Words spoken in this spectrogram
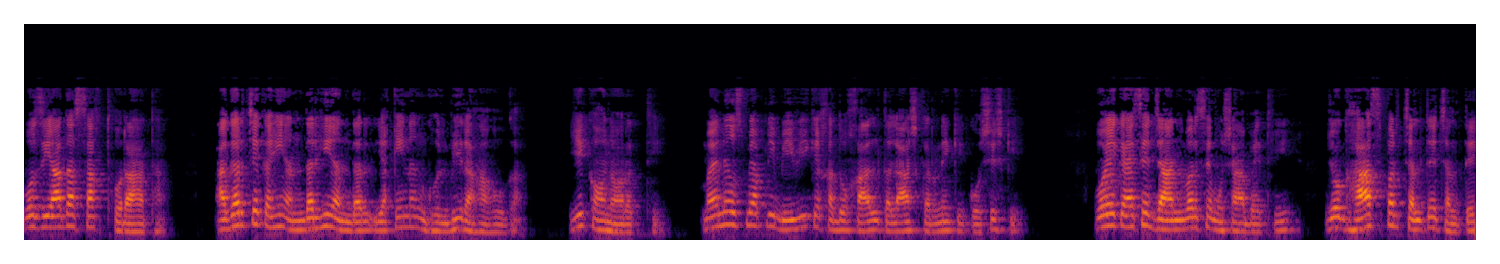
وہ زیادہ سخت ہو رہا تھا۔ اگرچہ کہیں اندر ہی اندر یقیناً گھل بھی رہا ہوگا۔ یہ کون عورت تھی؟ میں نے اس میں اپنی بیوی کے خد و خال تلاش کرنے کی کوشش کی۔ وہ ایک ایسے جانور سے مشابہ تھی جو گھاس پر چلتے چلتے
